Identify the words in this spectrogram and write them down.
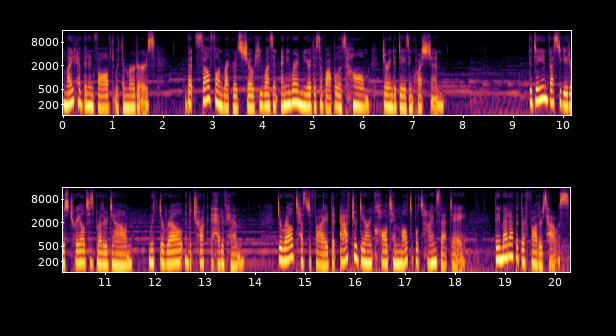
might have been involved with the murders, but cell phone records showed he wasn't anywhere near the Savopoulos home during the days in question. The day investigators trailed his brother down, with Darrell in the truck ahead of him, Darrell testified that after Daron called him multiple times that day, they met up at their father's house,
